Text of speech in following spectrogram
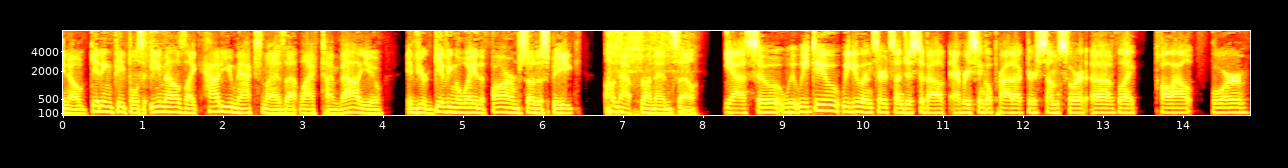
you know, getting people's emails? Like, how do you maximize that lifetime value if you're giving away the farm, so to speak, on that front end sell? Yeah, so we, we do we do inserts on just about every single product or some sort of like call out for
